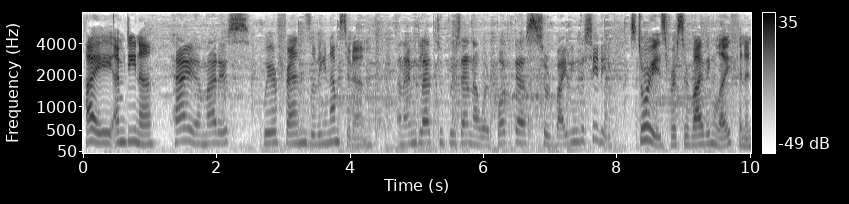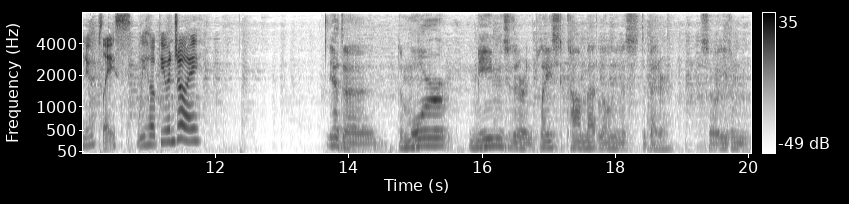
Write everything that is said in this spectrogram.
Hi, I'm Dina. Hi, I'm Aris, We're friends living in Amsterdam. and I'm glad to present our podcast, Surviving the City. Stories for surviving life in a new place. We hope you enjoy. Yeah, the the more means that are in place to combat loneliness, the better. So even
